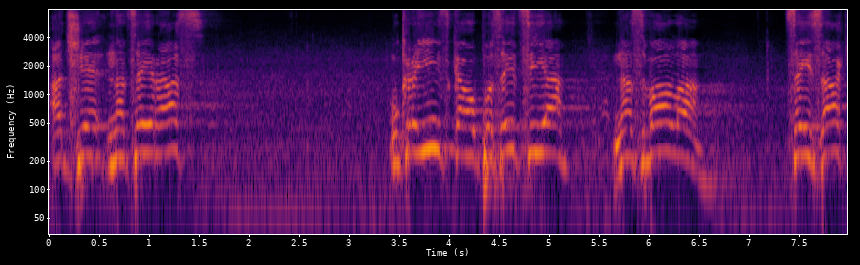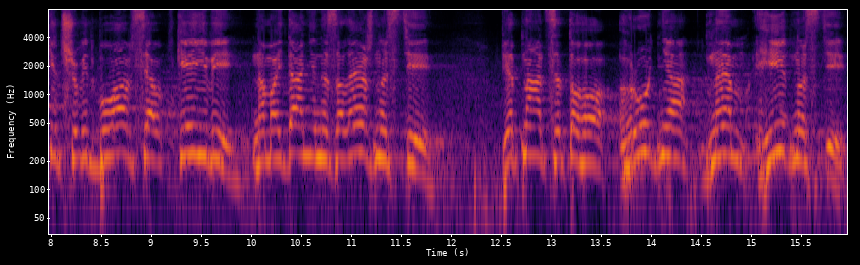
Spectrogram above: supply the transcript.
Адже на цей раз українська опозиція назвала цей захід, що відбувався в Києві на Майдані Незалежності 15 грудня Днем Гідності.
